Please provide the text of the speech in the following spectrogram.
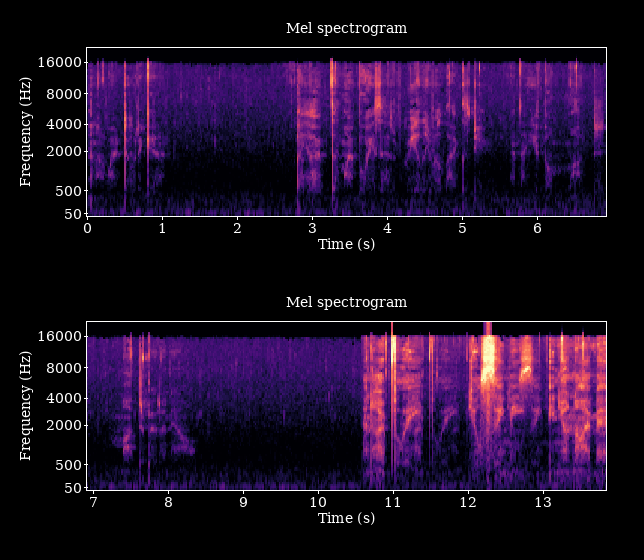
and I won't do it again. I hope that my voice has really relaxed you much better now. And hopefully, hopefully you'll see me in your nightmares.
